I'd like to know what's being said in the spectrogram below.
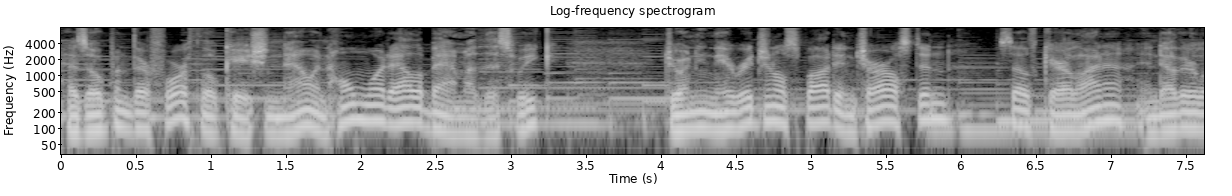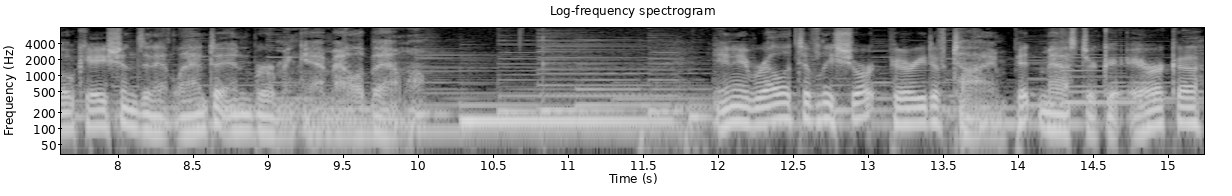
has opened their fourth location now in Homewood, Alabama this week, joining the original spot in Charleston, South Carolina, and other locations in Atlanta and Birmingham, Alabama. In a relatively short period of time, pitmaster Erica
